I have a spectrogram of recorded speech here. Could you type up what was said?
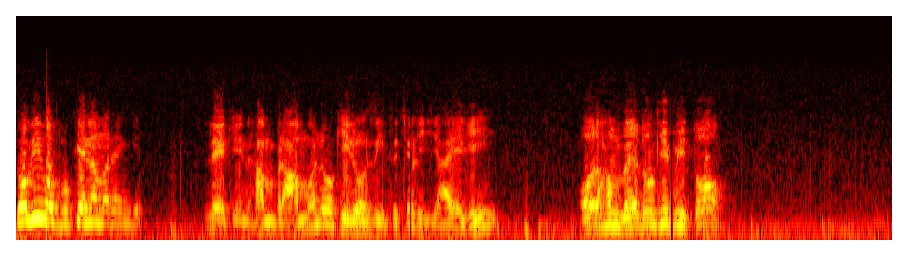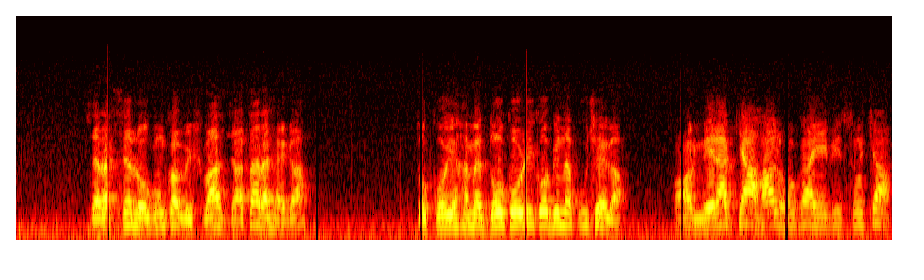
तो भी वो भूखे न मरेंगे। लेकिन हम ब्राह्मणों की रोजी तो चली जाएगी और हम वेदों की भी तो। चरक से लोगों का विश्वास जाता रहेगा तो कोई हमें दो कौड़ी को भी न पूछेगा। और मेरा क्या हाल होगा ये भी सोचा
